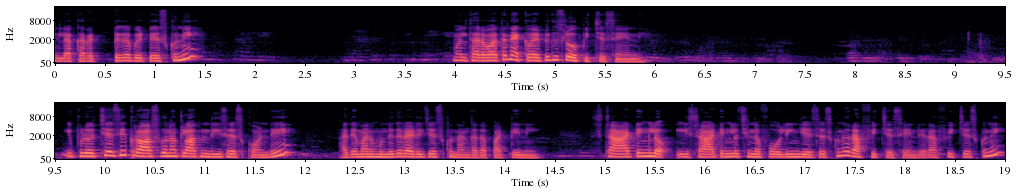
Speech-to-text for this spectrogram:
ఇలా కరెక్ట్గా పెట్టేసుకుని మళ్ళీ తర్వాత నెక్ వైపుకి స్లోప్ ఇచ్చేసేయండి. ఇప్పుడు వచ్చేసి క్రాస్ ఉన్న క్లాత్ని తీసేసుకోండి. అదే మనం ముందుగా రెడీ చేసుకున్నాం కదా పట్టీని. స్టార్టింగ్లో ఈ స్టార్టింగ్లో చిన్న ఫోలింగ్ చేసేసుకుని రఫ్ ఇచ్చేసేయండి. రఫ్ ఇచ్చేసుకుని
